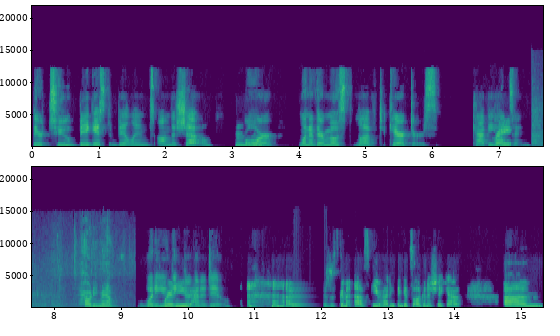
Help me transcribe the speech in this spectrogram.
their two biggest villains on the show mm-hmm. or one of their most loved characters, Kathy right. Hilton. Howdy, ma'am. What do you Where think do you they're ha- going to do? Was just going to ask you, how do you think it's all going to shake out? Um,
